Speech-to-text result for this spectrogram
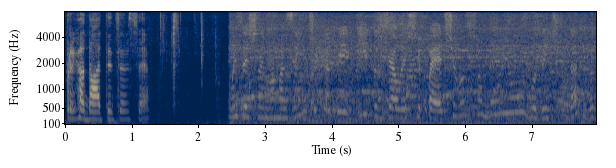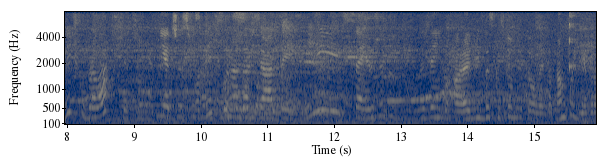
пригадати це все. Ми зайшли в магазинчик такий і тут взяли ще печиво з собою, водичку, да? Ти водичку брала ще чи ні? Ні, щось Водичку треба взяти і все, і вже тут близенько. А і безкоштовний туалет, а там по євро.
